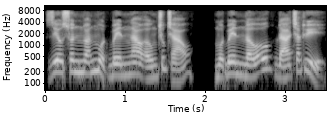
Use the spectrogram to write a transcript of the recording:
Diêu Xuân đoán một bên ngao ống trúc cháo, một bên nấu ốc đá chắc thủy.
